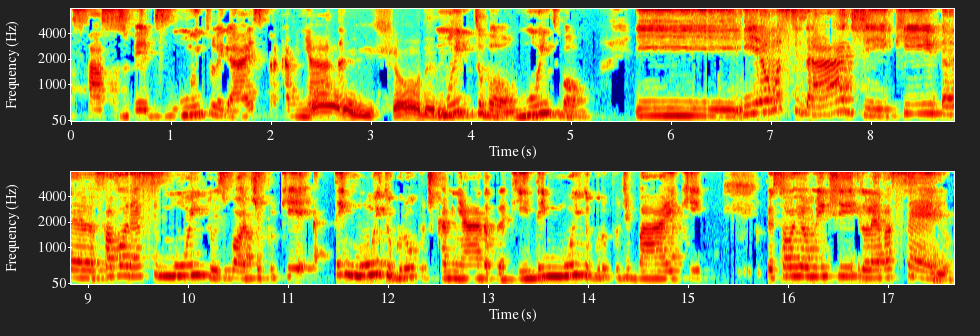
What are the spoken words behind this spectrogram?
espaços verdes muito legais para caminhada. Oh, delícia, oh, delícia. Muito bom, muito bom. E, e, é uma cidade que é, favorece muito o esporte, porque tem muito grupo de caminhada por aqui, tem muito grupo de bike, o pessoal realmente leva a sério.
